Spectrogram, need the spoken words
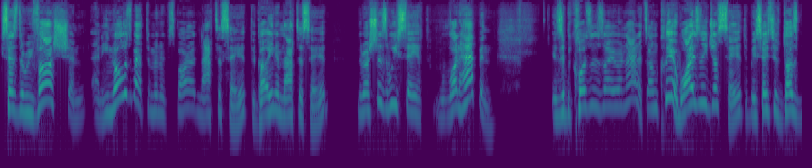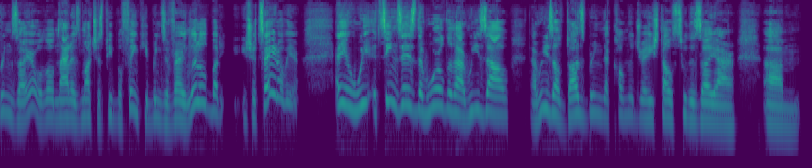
He says the Rivash, and, and he knows about the Minuk not to say it. The Gainim not to say it. The Rosh says we say it. What happened? Is it because of the Zayar or not? It's unclear. Why doesn't he just say it? The Beis Yosef does bring Zayar, although not as much as people think. He brings it very little, but he should say it over here. Anyway, we, it seems is the world of Arizal. Arizal does bring the Kol Nidre to the Zayar. Um,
